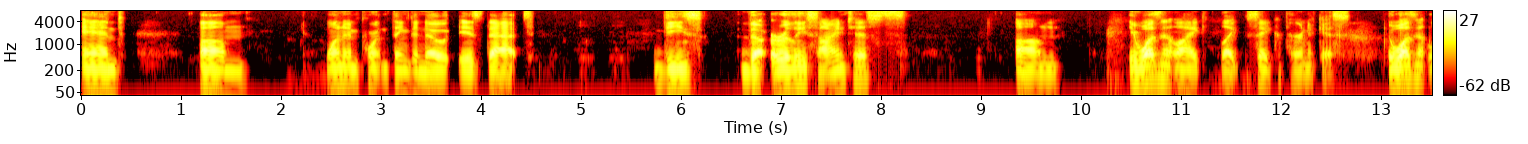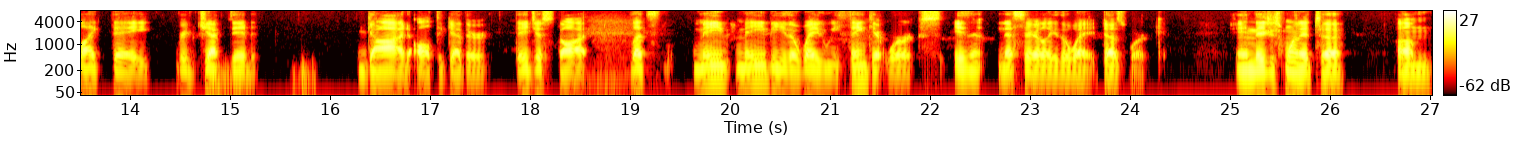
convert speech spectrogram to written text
And um, one important thing to note is that these the early scientists um it wasn't like like say copernicus. It wasn't like they rejected god altogether. They just thought let's maybe maybe the way we think it works isn't necessarily the way it does work and they just wanted to um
